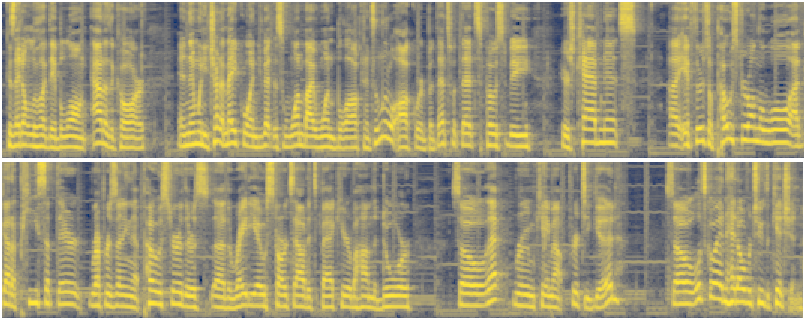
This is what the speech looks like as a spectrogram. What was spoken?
because they don't look like they belong out of the car. And then when you try to make one, you've got this one by one block and it's a little awkward, but that's what that's supposed to be. Here's cabinets. Uh, if there's a poster on the wall, I've got a piece up there representing that poster. There's uh, the radio starts out, it's back here behind the door. So that room came out pretty good. So let's go ahead and head over to the kitchen.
